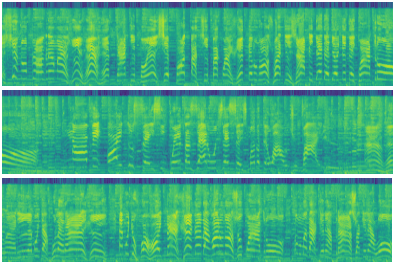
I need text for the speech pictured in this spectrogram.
Pense no programazinho, é, é tá de bom, hein? Você pode participar com a gente pelo nosso WhatsApp DDD 84 986500116. Manda teu áudio, vai! Ave Maria, é muita fuleiragem, é muito forró e tá chegando agora o nosso quadro. Vamos mandar aquele abraço, aquele alô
